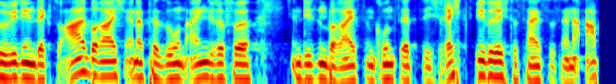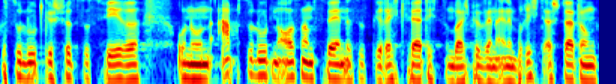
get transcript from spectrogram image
sowie den Sexualbereich einer Person. Eingriffe in diesem Bereich sind grundsätzlich rechtswidrig. Das heißt, es ist eine absolut geschützte Sphäre und nur in absoluten Ausnahmsfällen ist es gerechtfertigt, zum Beispiel wenn eine Berichterstattung,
